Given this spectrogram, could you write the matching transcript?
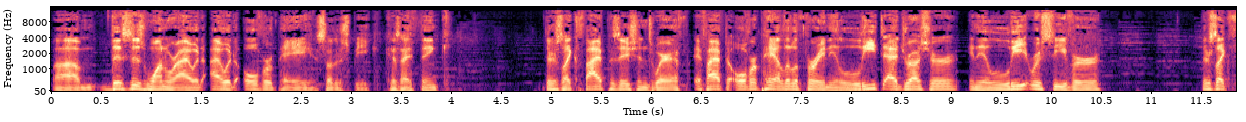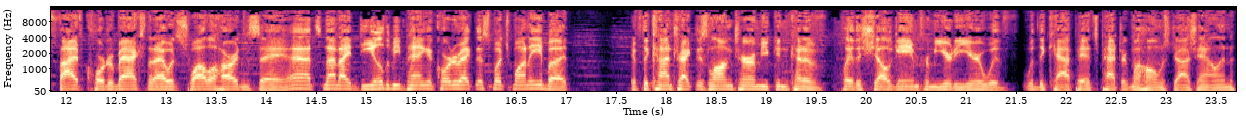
um, this is one where i would i would overpay so to speak because i think there's like five positions where if, if i have to overpay a little for an elite edge rusher an elite receiver there's like five quarterbacks that I would swallow hard and say, eh, it's not ideal to be paying a quarterback this much money, but if the contract is long term, you can kind of play the shell game from year to year with with the cap hits, Patrick Mahomes, Josh Allen.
